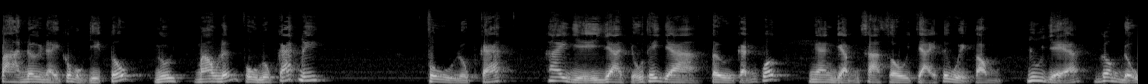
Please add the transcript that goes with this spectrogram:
Ta nơi này có một việc tốt, ngươi mau đến phù lục cát đi. Phù lục cát, hai vị gia chủ thế gia từ cảnh quốc, ngang dặm xa xôi chạy tới quyền tông, vui vẻ gom đủ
